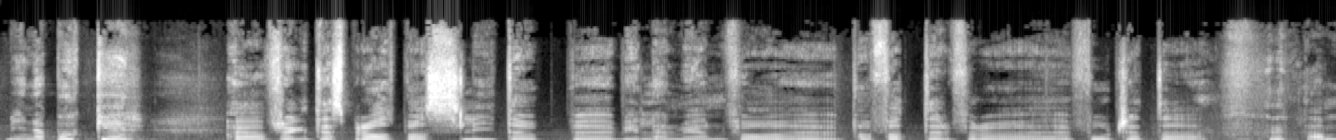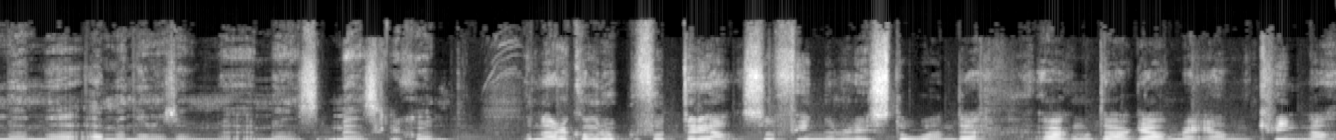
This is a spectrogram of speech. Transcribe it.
mina böcker! Jag försöker desperat bara slita upp eh, Wilhelm igen på, eh, på fötter för att eh, fortsätta använda, använda honom som mäns, mänsklig sköld. Och när du kommer upp på fötter igen så finner du dig stående öga mot öga med en kvinna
